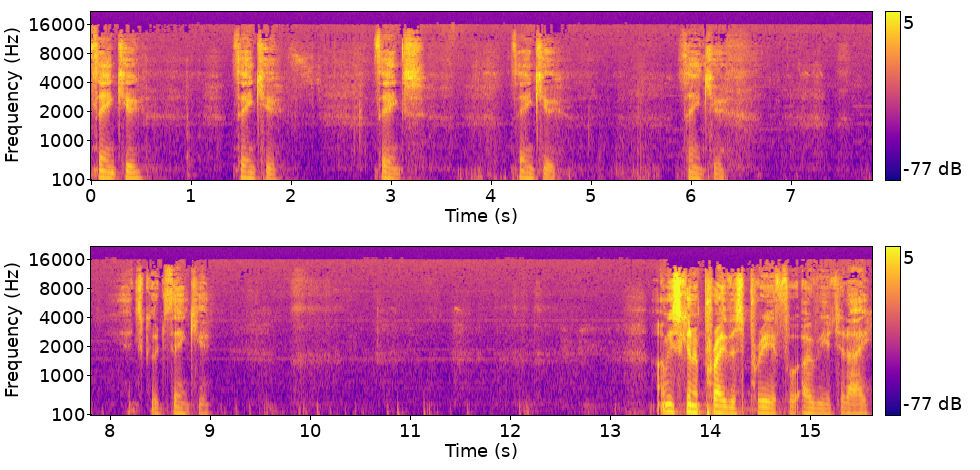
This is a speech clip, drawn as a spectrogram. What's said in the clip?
Thank you. Thank you. Thanks. Thank you. Thank you. It's good. Thank you. I'm just going to pray this prayer for, over you today.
